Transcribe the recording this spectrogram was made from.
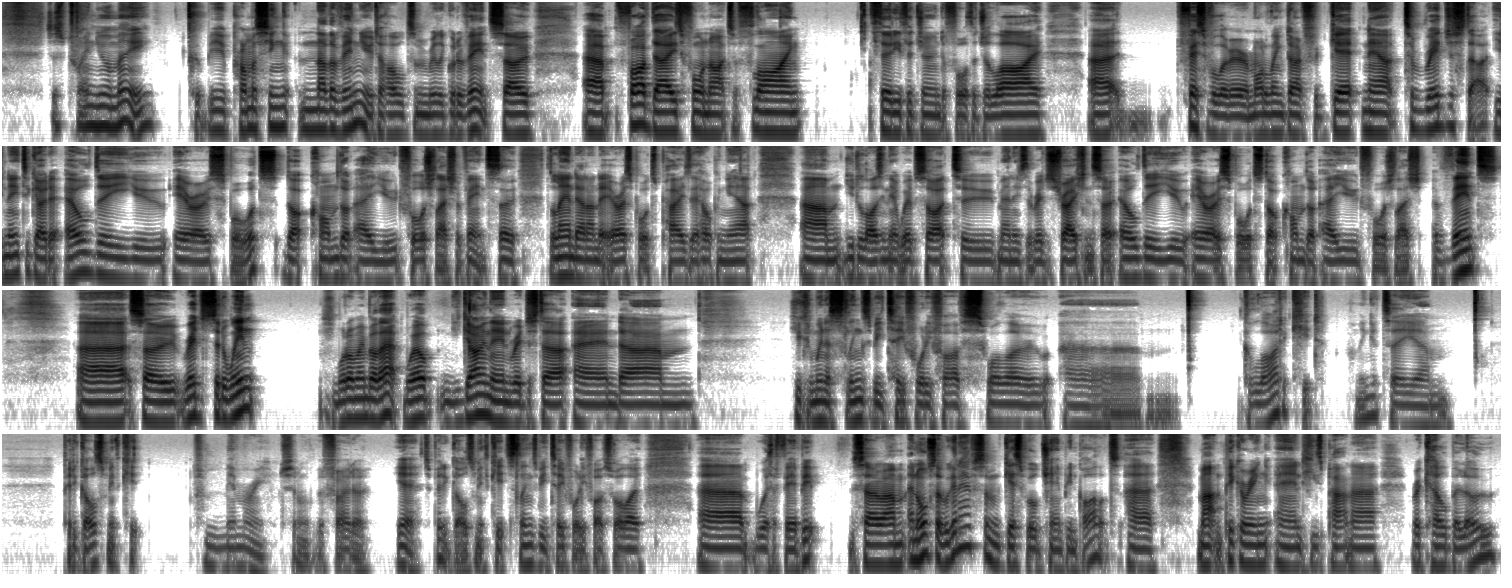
just between you and me, could be a promising another venue to hold some really good events. So uh, five days, four nights of flying, 30th of June to 4th of July. Uh, Festival of Aero Modelling, don't forget. Now, to register, you need to go to lduaerosports.com.au forward slash events. So, the land down under Aerosports page, they're helping out, um, utilising their website to manage the registration. So, lduaerosports.com.au forward slash events. Uh, so, register to win what do I mean by that? Well, you go in there and register, and um, you can win a Slingsby T45 Swallow uh, glider kit. I think it's a um, Peter Goldsmith kit from memory. Just look at the photo. Yeah, it's a Peter Goldsmith kit, Slingsby T45 Swallow, uh, worth a fair bit. So, um, and also we're going to have some guest world champion pilots, uh, Martin Pickering and his partner Raquel Below.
